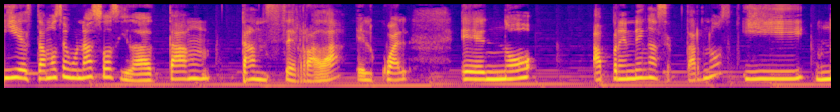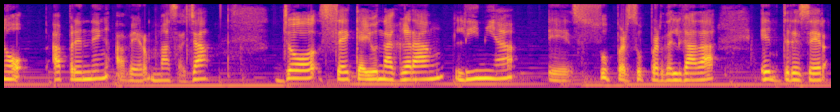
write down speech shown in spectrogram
y estamos en una sociedad tan, tan cerrada, el cual eh, no aprenden a aceptarnos y no aprenden a ver más allá. Yo sé que hay una gran línea eh, súper, súper delgada entre ser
